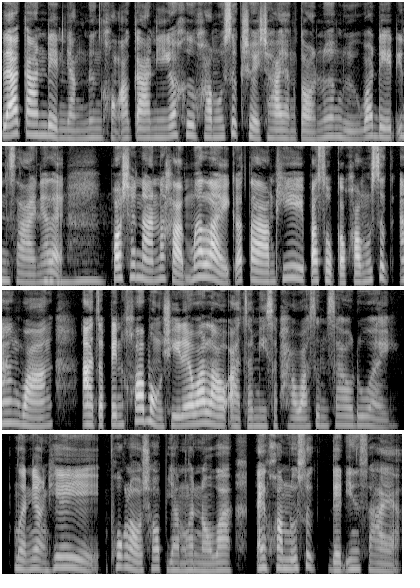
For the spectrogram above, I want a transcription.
และอาการเด่นอย่างหนึ่งของอาการนี้ก็คือความรู้สึกเฉยชาอย่างต่อเนื่องหรือว่า dead inside เนี่ยแหละอืมเพราะฉะนั้นนะคะเมื่อไหร่ก็ตามที่ประสบกับความรู้สึกอ้างว้าง อาจจะเป็นข้อบ่งชี้ได้ว่าเราอาจจะมีสภาวะซึมเศร้าด้วย เหมือนอย่างที่พวกเราชอบย้ำกันเนาะว่าไอความรู้สึก dead inside อะ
